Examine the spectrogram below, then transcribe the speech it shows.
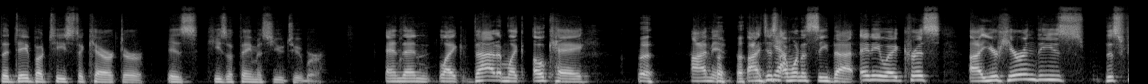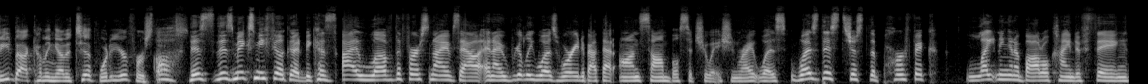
the Dave Bautista character is he's a famous YouTuber. And then like that, I'm like, okay, I'm in. I just Yeah. I want to see that. Anyway, Chris, uh, you're hearing these this feedback coming out of TIFF. What are your first Oh, thoughts? this this makes me feel good because I love the first Knives Out, and I really was worried about that ensemble situation. Right? Was was this just the perfect lightning in a bottle kind of thing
